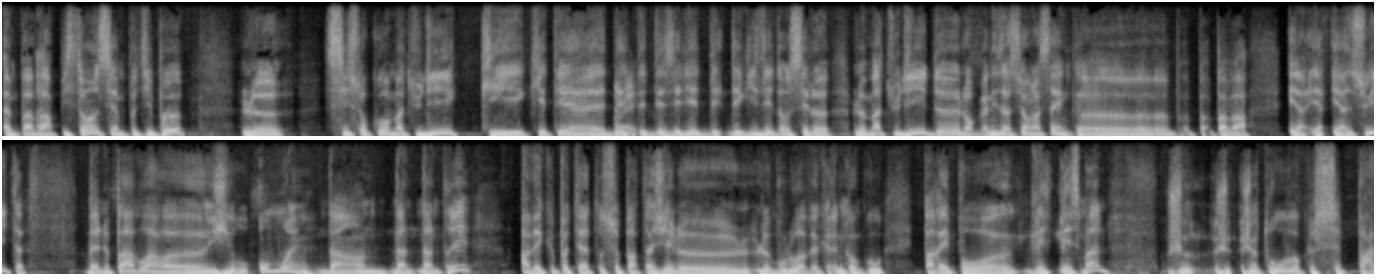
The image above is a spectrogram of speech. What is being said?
un Pavard piston, c'est un petit peu le Sissoko Matuidi qui, qui était des, Ouais. des, des ailiers dé- déguisés. Donc, c'est le, le Matuidi de l'organisation à 5, euh, Pa- Pavard. Et, et, et ensuite, ben, ne pas avoir euh, Giroud au moins dans, dans- d'entrée, avec peut-être se partager le, le boulot avec Nkunku. Pareil pour euh, Griezmann. Je, je, je trouve que c'est pas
